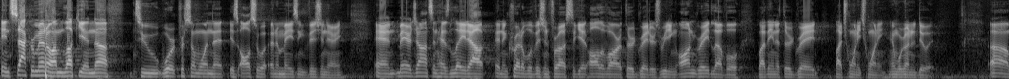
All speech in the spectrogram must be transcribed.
In Sacramento, I'm lucky enough to work for someone that is also an amazing visionary. And Mayor Johnson has laid out an incredible vision for us to get all of our third graders reading on grade level by the end of third grade by 2020, and we're going to do it. Uh,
